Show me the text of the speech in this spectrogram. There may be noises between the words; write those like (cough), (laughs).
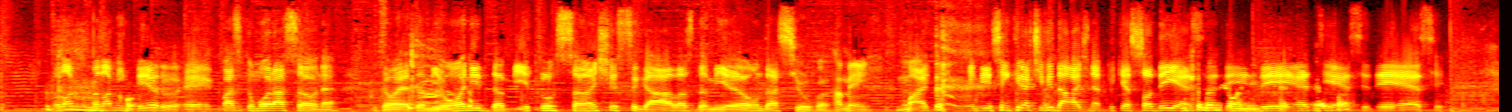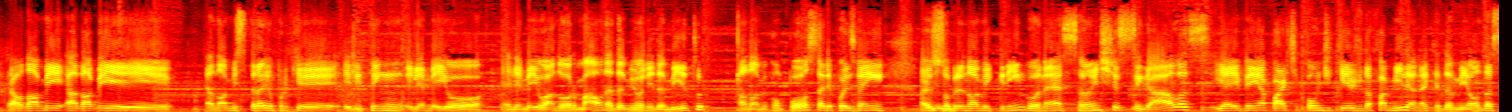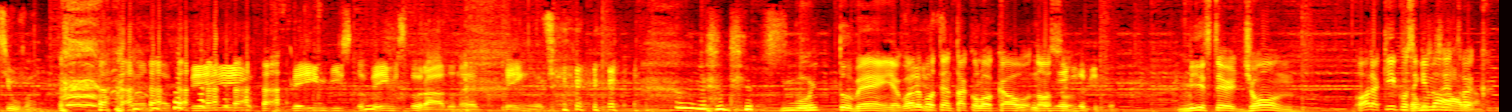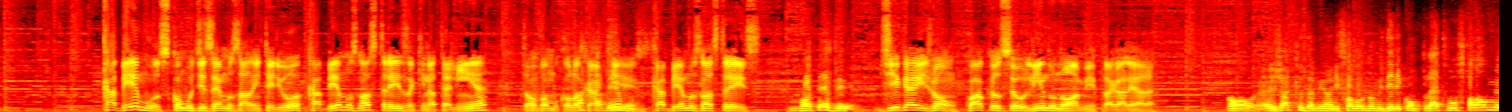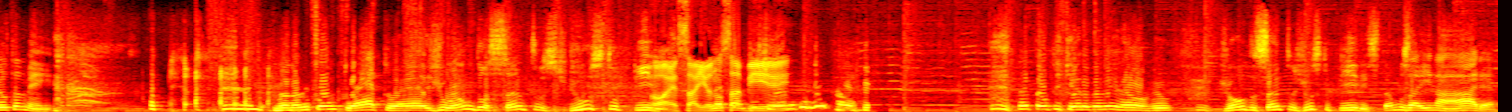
(laughs) meu, nome, meu nome inteiro é quase que uma oração, né? Então é Damione, Damito, Sanches, Galas, Damião, da Silva. Amém. Mas é meio sem criatividade, né? Porque é só DS, né? D-S-S, D-S. É um nome, é um nome é um nome estranho porque ele tem ele é meio ele é meio anormal, né? Damione Damito é o nome composto, aí depois vem aí o sobrenome gringo, né? Sanches Cigalas, e aí vem a parte pão de queijo da família, né? Que é Damião da Silva. Então, bem, bem misto, bem misturado, né? Bem. Meu Deus. Muito bem, e agora é eu vou tentar colocar o nosso Mr. John. Olha aqui, conseguimos entrar. Cabemos, como dizemos lá no interior, cabemos nós três aqui na telinha. Então vamos colocar ah, cabemos? aqui. Cabemos nós três. Vou até ver. Diga aí, João, qual que é o seu lindo nome pra galera? Bom, já que o Damiani falou o nome dele completo, vou falar o meu também. (laughs) meu nome completo é João dos Santos Justo Pires. Ó, oh, essa aí eu não, não é sabia, hein? não. não é tão pequeno também não, viu? João dos Santos Justo Pires, estamos aí na área,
